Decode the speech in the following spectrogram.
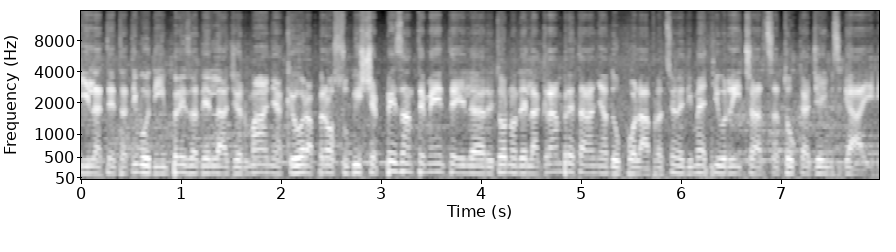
il tentativo di impresa della Germania che ora però subisce pesantemente il ritorno della Gran Bretagna dopo la frazione di Matthew Richards, tocca a James Guy.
